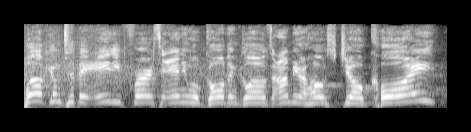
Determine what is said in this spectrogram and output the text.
Welcome to the 81st annual Golden Globes. I'm your host, Joe Coy.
